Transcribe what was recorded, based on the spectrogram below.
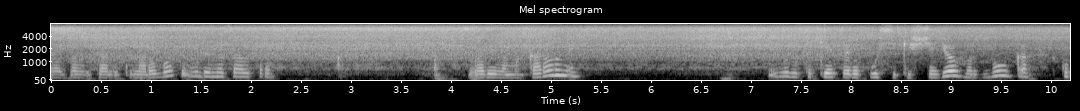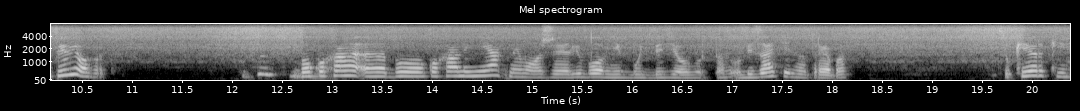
Разом Віталіку на роботу буде на завтра. Зварила макарони. І будуть такі перекусики, ще йогурт, булка. Купив йогурт. Бо, коха, е, бо коханий ніяк не може любовник бути без йогурта. Обязательно треба. Цукерки,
